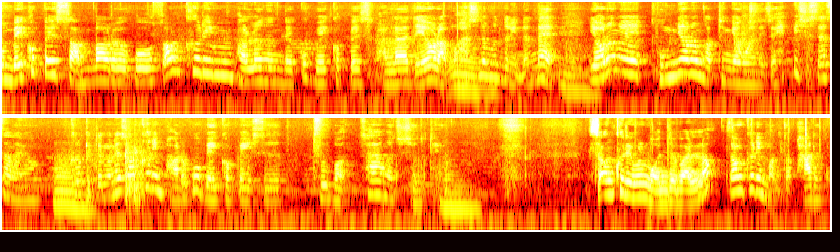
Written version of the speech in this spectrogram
전 메이크업 베이스 안 바르고 선크림 바르는데 꼭 메이크업 베이스 발라야 돼요 라고 하시는 분들이 있는데 여름에 봄 여름 같은 경우에는 이제 햇빛이 세잖아요. 그렇기 때문에 선크림 바르고 메이크업 베이스 두 번 사용해 주셔도 돼요. 선크림을 먼저 발라? 선크림 먼저 바르고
